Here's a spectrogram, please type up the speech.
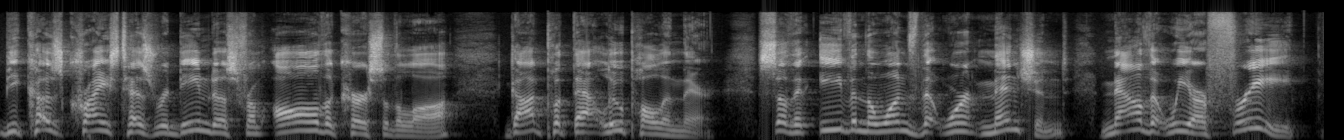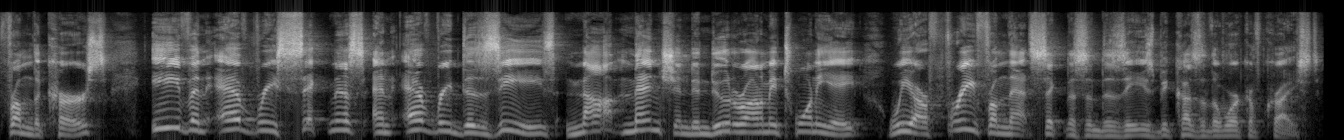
because Christ has redeemed us from all the curse of the law, God put that loophole in there so that even the ones that weren't mentioned, now that we are free from the curse, even every sickness and every disease not mentioned in Deuteronomy 28, we are free from that sickness and disease because of the work of Christ.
